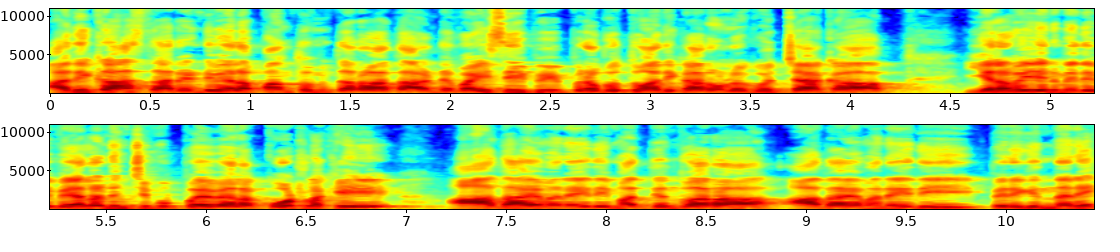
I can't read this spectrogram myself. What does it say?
అది కాస్త రెండు వేల పంతొమ్మిది తర్వాత అంటే వైసీపీ ప్రభుత్వం అధికారంలోకి వచ్చాక ఇరవై ఎనిమిది వేల నుంచి ముప్పై వేల కోట్లకి ఆదాయం అనేది మద్యం ద్వారా ఆదాయం అనేది పెరిగిందని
